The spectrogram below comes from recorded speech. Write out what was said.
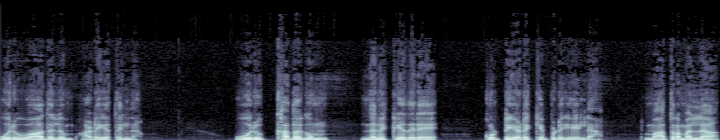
ഒരു വാതിലും അടയത്തില്ല. ഒരു കഥകും നിനക്കെതിരെ കൊട്ടിയടയ്ക്കപ്പെടുകയില്ല. മാത്രമല്ല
